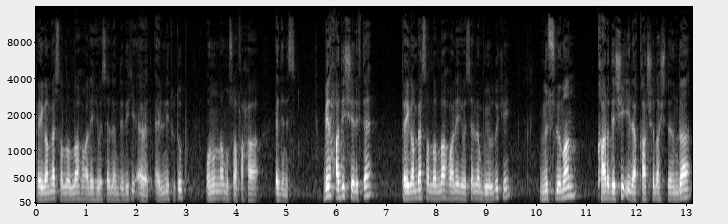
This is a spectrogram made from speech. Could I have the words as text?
Peygamber sallallahu aleyhi ve sellem dedi ki evet elini tutup onunla musafaha ediniz. Bir hadis-i şerifte Peygamber sallallahu aleyhi ve sellem buyurdu ki Müslüman kardeşi ile karşılaştığında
